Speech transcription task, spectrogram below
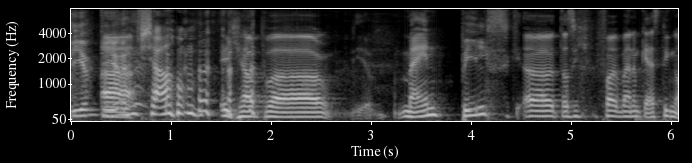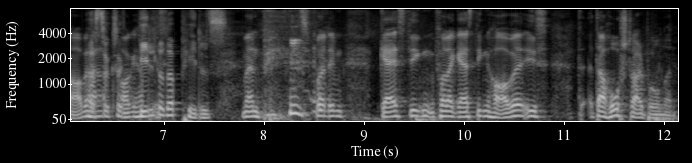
Bier, Bier. Ah. Schaum. Ich habe äh, mein Bild, äh, das ich vor meinem geistigen Auge, Hast du gesagt Auge Bild habe, oder Pilz? Mein Bild vor, dem geistigen, vor der geistigen Haube ist der Hochstrahlbrunnen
